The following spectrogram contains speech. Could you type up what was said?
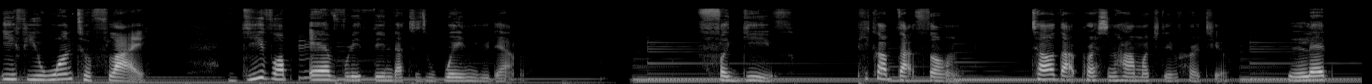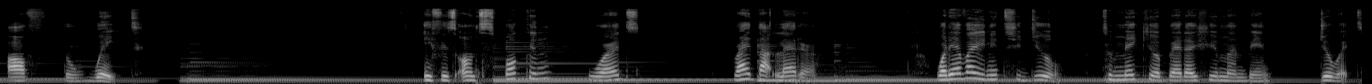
If you want to fly, give up everything that is weighing you down. Forgive. Pick up that phone. Tell that person how much they've hurt you. Let off the weight. If it's unspoken words, write that letter. Whatever you need to do to make you a better human being, do it.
